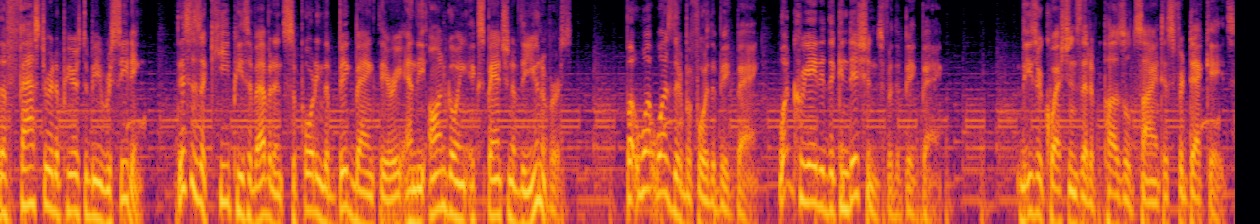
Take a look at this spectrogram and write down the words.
the faster it appears to be receding. This is a key piece of evidence supporting the Big Bang Theory and the ongoing expansion of the universe. But what was there before the Big Bang? What created the conditions for the Big Bang? These are questions that have puzzled scientists for decades.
